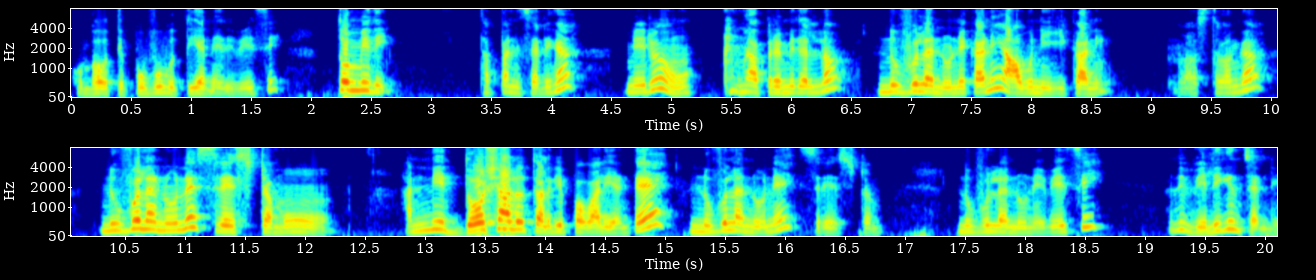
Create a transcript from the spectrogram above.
కుంభవత్తి పువ్వు ఒత్తి అనేది వేసి తొమ్మిది. తప్పనిసరిగా మీరు ఆ ప్రమిదల్లో నువ్వుల నూనె కానీ ఆవు నెయ్యి కానీ వాస్తవంగా నువ్వుల నూనె శ్రేష్టము. అన్ని దోషాలు తొలగిపోవాలి అంటే నువ్వుల నూనె శ్రేష్టం. నువ్వుల నూనె వేసి అది వెలిగించండి.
